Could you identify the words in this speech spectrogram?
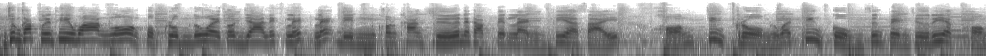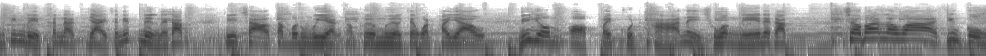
ผู้ชมครับพื้นที่ว่างโล่งปกคลุมด้วยต้นหญ้าเล็ก ๆ และดินค่อนข้างชื้นนะครับ เป็นแหล่งที่อาศัยของจิ้งโกรงหรือว่าจิ้งกุ่ง ซึ่งเป็นชื่อเรียกของจิ้งหรีดขนาดใหญ่ชนิดหนึ่งนะครับ ที่ชาวตำบลเวียงอำเภอเมืองจังหวัดพะเยา นิยมออกไปขุดหาในช่วงนี้นะครับ ชาวบ้านเล่าว่าจิ้งกุ่ง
